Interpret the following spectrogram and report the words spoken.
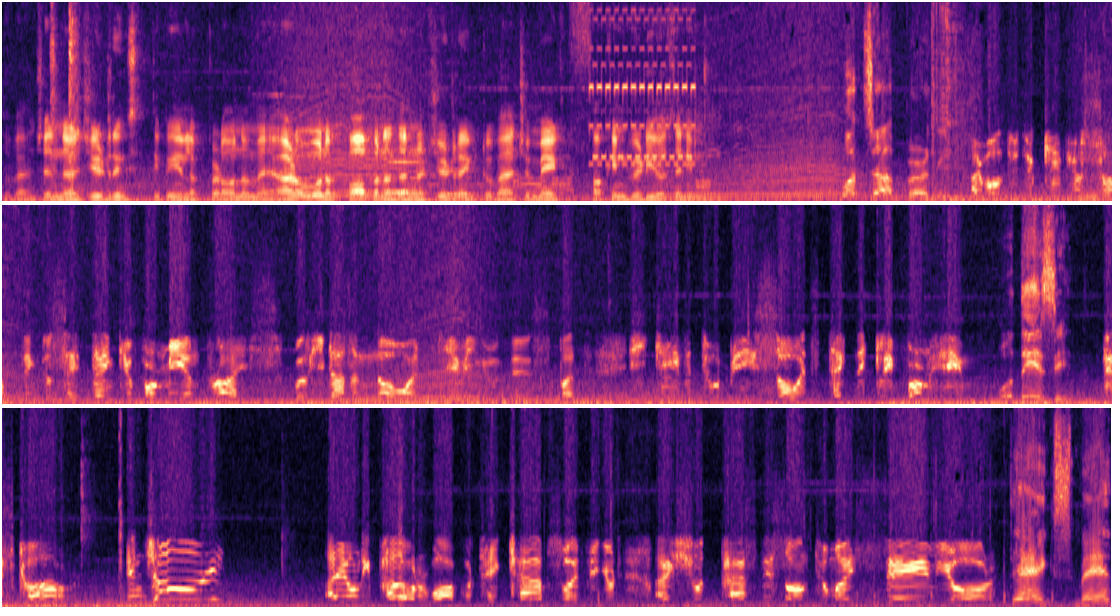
तो बेंच एनर्जी ड्रिंक्स इतनी पीने लग पड़ा ना मैं। I don't want to pop another energy drink to bench make fucking videos anymore What's up, Bernie? I wanted to give you something to say thank you for me and Bryce. Well, he doesn't know I'm giving you this, but he gave it to me, so it's technically from him. What is it? This car. Enjoy! I only power walk or take cabs, so I figured I should pass this on to my savior. Thanks, man.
